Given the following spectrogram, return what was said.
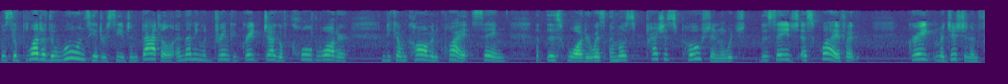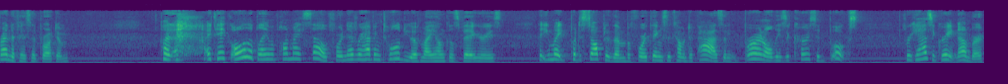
was the blood of the wounds he had received in battle, and then he would drink a great jug of cold water and become calm and quiet, saying that this water was a most precious potion which the sage Esquife, a great magician and friend of his, had brought him. But I take all the blame upon myself for never having told you of my uncle's vagaries, that you might put a stop to them before things had come to pass, and burn all these accursed books, for he has a great number,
